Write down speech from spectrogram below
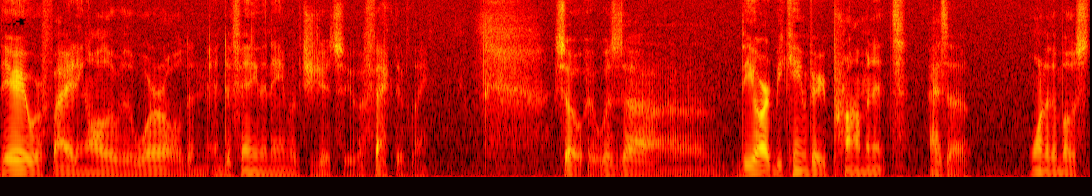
they were fighting all over the world and, and defending the name of Jiu-Jitsu effectively. So it was uh, the art became very prominent as a one of the most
